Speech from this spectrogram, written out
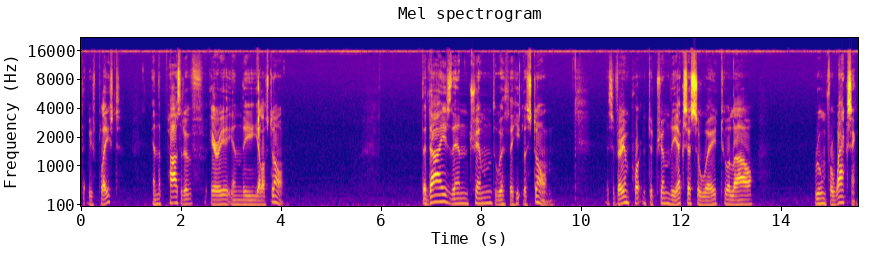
that we've placed and the positive area in the yellow stone. The die is then trimmed with a heatless stone. It's very important to trim the excess away to allow room for waxing.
